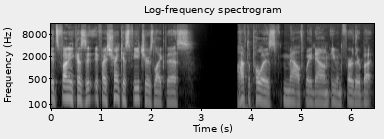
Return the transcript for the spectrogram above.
It's funny because if I shrink his features like this, I'll have to pull his mouth way down even further, but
